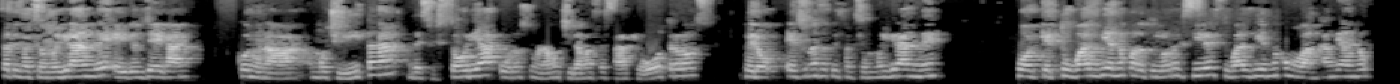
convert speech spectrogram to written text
satisfacción muy grande. Ellos llegan con una mochilita de su historia, unos con una mochila más pesada que otros, pero es una satisfacción muy grande porque tú vas viendo, cuando tú lo recibes, tú vas viendo cómo van cambiando.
